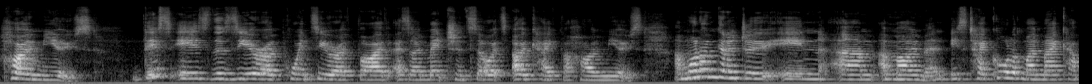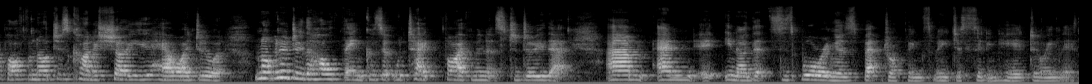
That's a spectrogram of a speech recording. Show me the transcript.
home use. This is the 0.05 as I mentioned so it's okay for home use and what I'm going to do in um, a moment is take all of my makeup off and I'll just kind of show you how I do it. I'm not going to do the whole thing because it would take five minutes to do that um, and it, you know that's as boring as bat droppings me just sitting here doing this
